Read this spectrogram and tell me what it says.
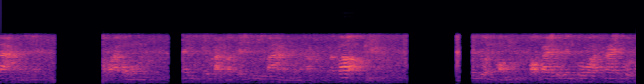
บ้างอะไรเงี้ยแต่ว่าคงให้มีโอกาสมาใช้พี่บ้างนะครับ แล้วก็ในส่วนของต่อไปจะเป็นตัวไฮโปรโท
